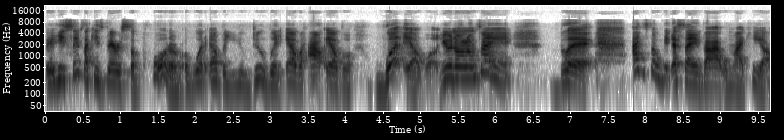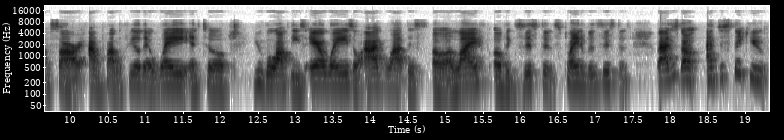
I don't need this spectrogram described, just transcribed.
he seems like he's very supportive of whatever you do, whenever, however, whatever. You know what I'm saying? But I just don't get that same vibe with Mike here. I'm sorry. I would probably feel that way until you go out these airways or I go out this uh, life of existence, plane of existence. But I just don't, I just think you,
